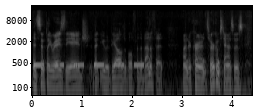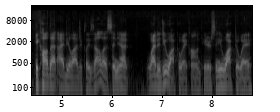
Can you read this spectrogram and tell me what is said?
It simply raised the age that you would be eligible for the benefit under current circumstances. He called that ideologically zealous, and yet, why did you walk away, Collin Peterson? You walked away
